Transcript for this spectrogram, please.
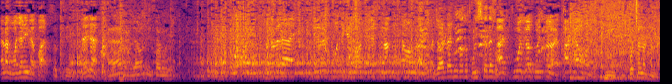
একটা মজারই ব্যাপার। সত্যি। তাই না? হ্যাঁ মজা মানে বিশাল মজা। ছোটবেলায় যেভাবে কুয়ো থেকে জল ফিরে স্নান করতাম আমরা? জলটা এখন কত পরিষ্কার দেখো। আর কুয়োর জল পরিষ্কার হয় ঠান্ডাও হবে। হুম, প্রচণ্ড ঠান্ডা।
